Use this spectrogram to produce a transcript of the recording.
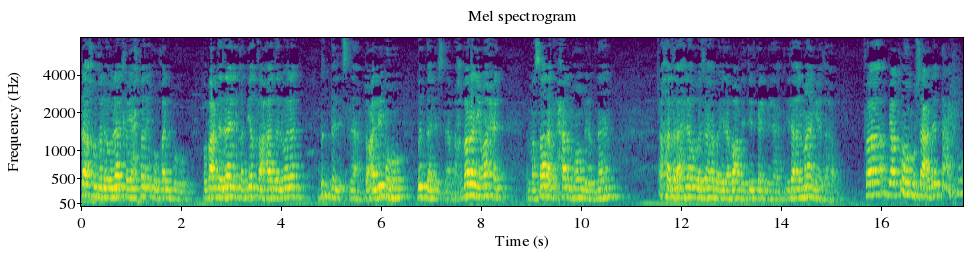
تأخذ الأولاد فيحترق قلبه وبعد ذلك قد يطلع هذا الولد ضد الإسلام تعلمه ضد الإسلام. أخبرني واحد لما صارت الحرب هون بلبنان أخذ أهله وذهب إلى بعض تلك البلاد إلى ألمانيا ذهب. فبيعطوهم مساعدات تعرفوا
